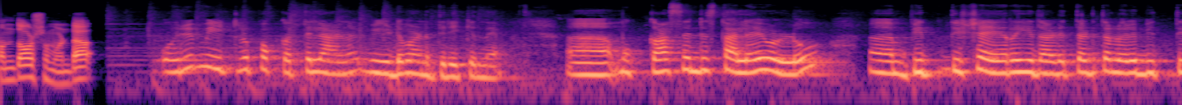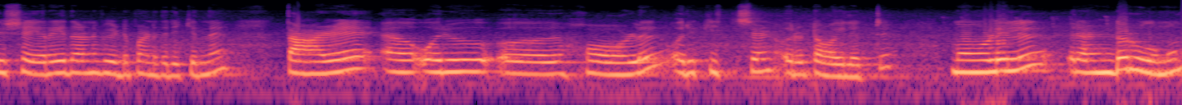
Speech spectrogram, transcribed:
സന്തോഷമുണ്ട്. ഒരു മീറ്റർ പൊക്കത്തിലാണ് വീട് പണിതിരിക്കുന്നത് മുക്കാ സെന്റ് സ്ഥലമേ ഉള്ളൂ. ഭിത്തി ഷെയർ ചെയ്ത് അടുത്തടുത്തുള്ള ഒരു ഭിത്തി ഷെയർ ചെയ്താണ് വീട് പണിതിരിക്കുന്നത് താഴെ ഒരു ഹോൾ ഒരു കിച്ചൺ ഒരു ടോയ്ലറ്റ് മുകളിൽ രണ്ട് റൂമും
